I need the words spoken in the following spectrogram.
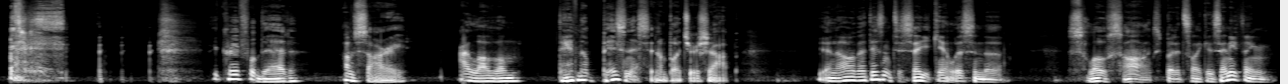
the Grateful Dead. I'm sorry. I love them. They have no business in a butcher shop. You know, that isn't to say you can't listen to slow songs, but it's like, is anything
